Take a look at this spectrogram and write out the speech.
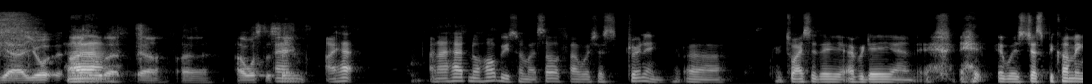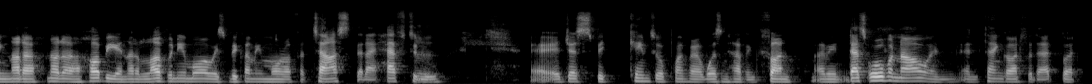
Yeah, you. I know uh, that. Yeah, uh, I was the same. I had, and I had no hobbies for myself. I was just training. Uh, twice a day, every day, and it, it, was just becoming not a not a hobby and not a love anymore. It was becoming more of a task that I have to mm. do. Uh, it just became to a point where I wasn't having fun. I mean, that's over now, and and thank God for that. But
